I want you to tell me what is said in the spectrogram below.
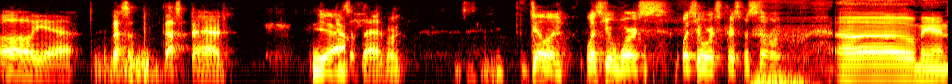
Oh yeah, that's a that's bad. Yeah, That's a bad one. Dylan, what's your worst? What's your worst Christmas song? Oh man,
